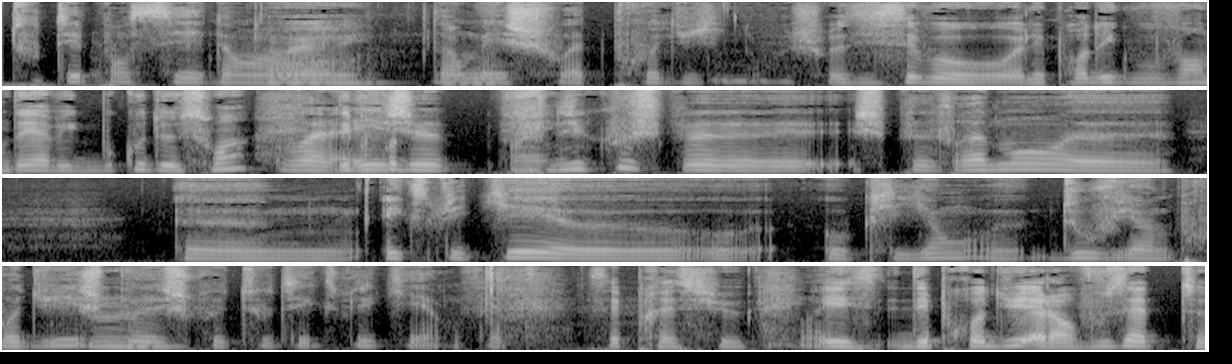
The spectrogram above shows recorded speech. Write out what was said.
tout est pensé dans, dans mes choix de produits. Vous choisissez vos, les produits que vous vendez avec beaucoup de soin. Voilà. Et je, du coup, je peux je peux vraiment euh, expliquer euh, aux clients euh, d'où vient le produit. Je, peux, mm. je peux tout expliquer en fait. C'est précieux. Et des produits. Alors vous êtes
